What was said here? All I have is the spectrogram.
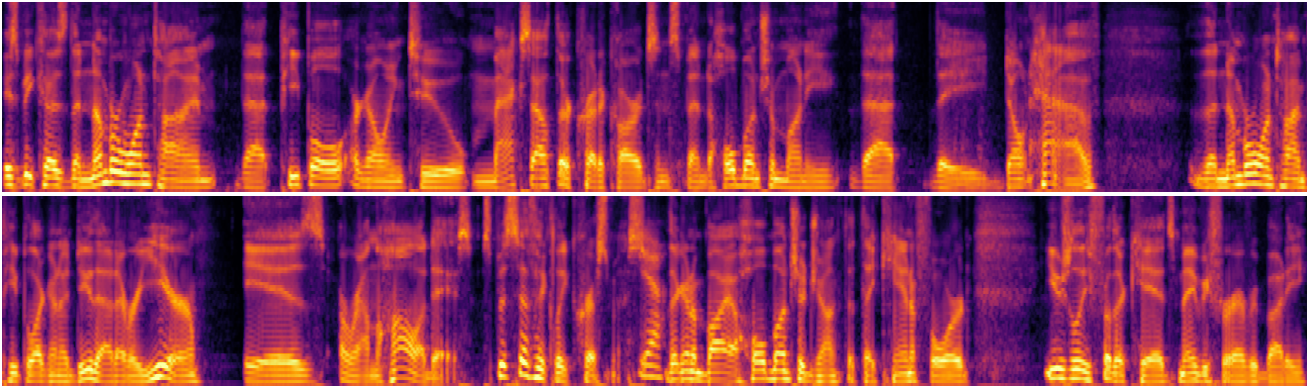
is because the number one time that people are going to max out their credit cards and spend a whole bunch of money that they don't have, the number one time people are going to do that every year is around the holidays, specifically Christmas. Yeah. They're going to buy a whole bunch of junk that they can't afford, usually for their kids, maybe for everybody.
